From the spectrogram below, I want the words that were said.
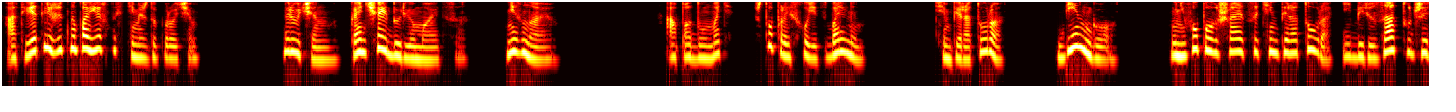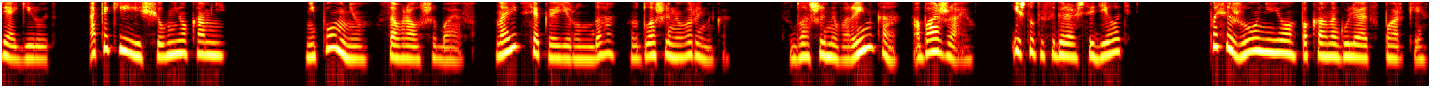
Ответ лежит на поверхности, между прочим. Дрючин, кончай дурью маяться. Не знаю. А подумать, что происходит с больным? Температура? Бинго! У него повышается температура, и бирюза тут же реагирует. А какие еще у нее камни? Не помню, соврал Шибаев. На вид всякая ерунда с блошиного рынка. С блошиного рынка? Обожаю. И что ты собираешься делать? Посижу у нее, пока она гуляет в парке.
